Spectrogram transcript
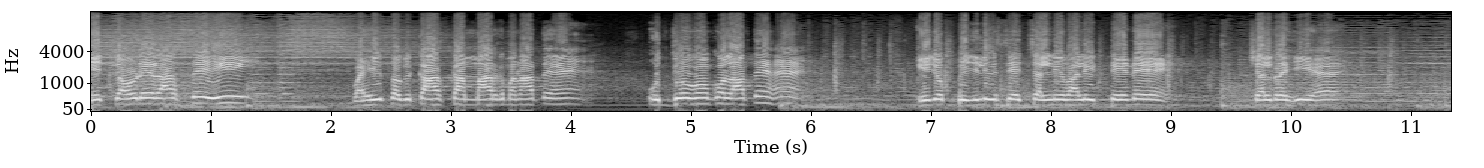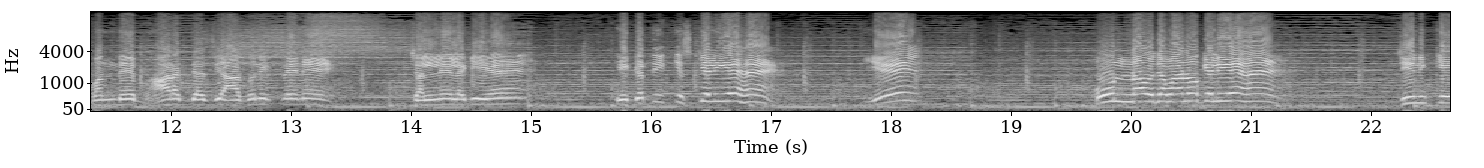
ये चौड़े रास्ते ही वही तो विकास का मार्ग बनाते हैं। उद्योगों को लाते हैं। ये जो बिजली से चलने वाली ट्रेनें चल रही है, वंदे भारत जैसी आधुनिक ट्रेनें चलने लगी है। ये गति किसके लिए है? ये उन नौजवानों के लिए हैं, जिनके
